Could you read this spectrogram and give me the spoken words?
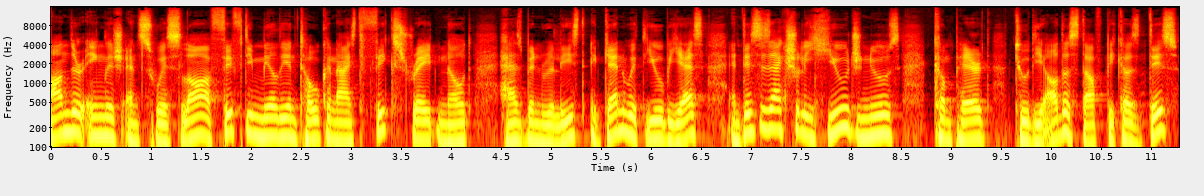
under English and Swiss law. A 50 million tokenized fixed rate note has been released again with UBS, and this is actually huge news compared to the other stuff because this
